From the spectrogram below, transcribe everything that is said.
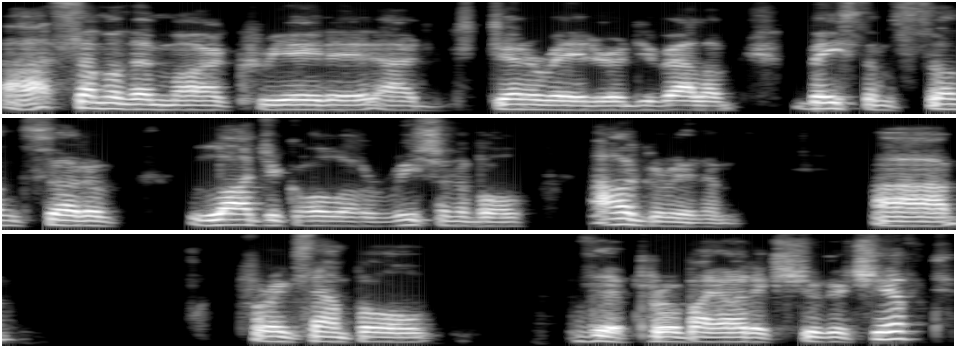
Uh, some of them are created, uh, generated, or developed based on some sort of logical or reasonable algorithm. Uh, for example, the probiotic sugar shift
